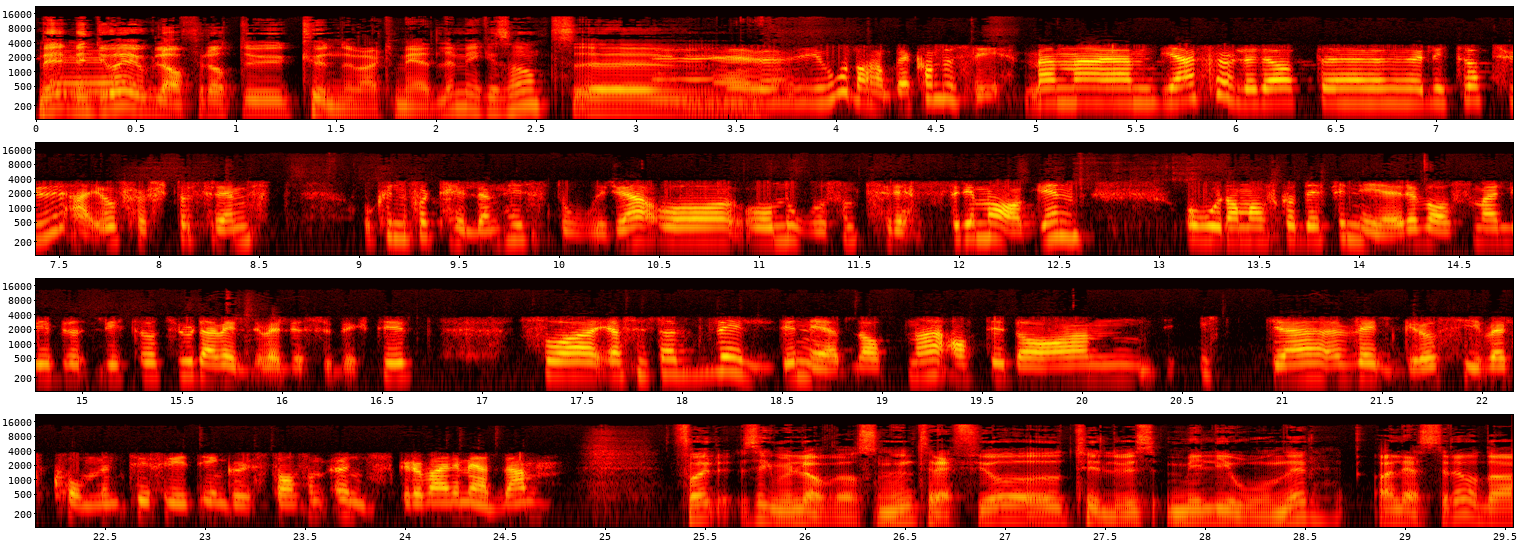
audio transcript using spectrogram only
Men, men du er jo glad for at du kunne vært medlem, ikke sant? Eh, Eh, jo da, det kan du si. Men eh, jeg føler at eh, litteratur er jo først og fremst å kunne fortelle en historie og, og noe som treffer i magen. Og hvordan man skal definere hva som er litteratur, det er veldig, veldig subjektivt. Så jeg syns det er veldig nedlatende at de da mm, ikke velger å si velkommen til Frid Ingulstad, som ønsker å være medlem. For Sigmund Lovåsen hun treffer jo tydeligvis millioner av lesere, og da,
